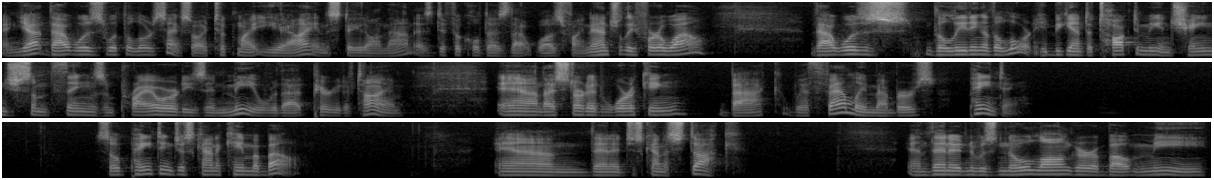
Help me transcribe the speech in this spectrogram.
And yet, that was what the Lord was saying. So I took my EI and stayed on that, as difficult as that was financially for a while. That was the leading of the Lord. He began to talk to me and change some things and priorities in me over that period of time. And I started working back with family members painting. So painting just kind of came about. And then it just kind of stuck. And then it was no longer about me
